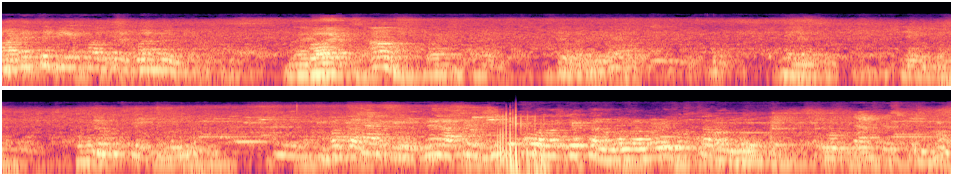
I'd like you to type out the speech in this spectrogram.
ఆడైతే డిఎఫ్ అందరు బంద్ నేను అక్కడ డిఎఫ్ వాళ్ళకి చెప్పాను వాళ్ళు ఆల్రెడీ వస్తారు వాళ్ళు మనం క్యాబ్ తీసుకుంటాం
